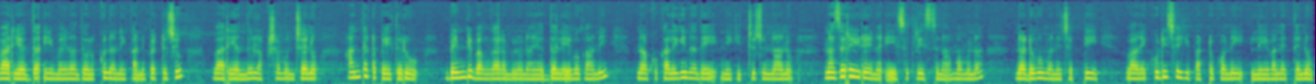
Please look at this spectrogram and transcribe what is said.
వారి యొద్ద ఏమైనా దొరుకునని కనిపెట్టుచు వారి అందు లక్ష్యముంచెను. అంతట పేతురు వెండి బంగారములు నా యొద్ద లేవు గాని నాకు కలిగినదే నీకిచ్చుచున్నాను. నజరేయుడైన యేసుక్రీస్తు నామమున నడువుమని చెప్పి వాని కుడి చెయ్యి పట్టుకొని లేవనెత్తెను.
